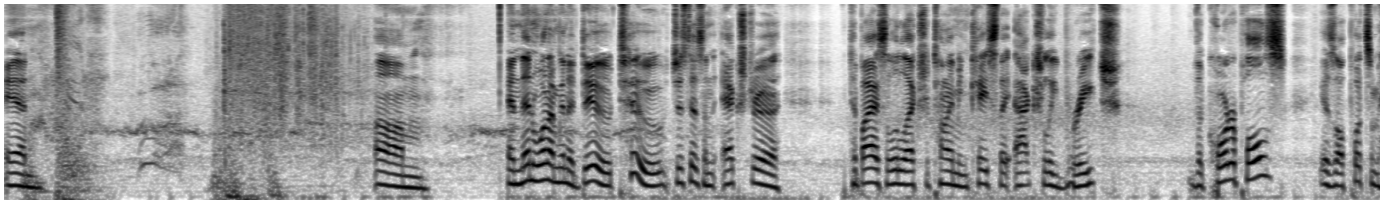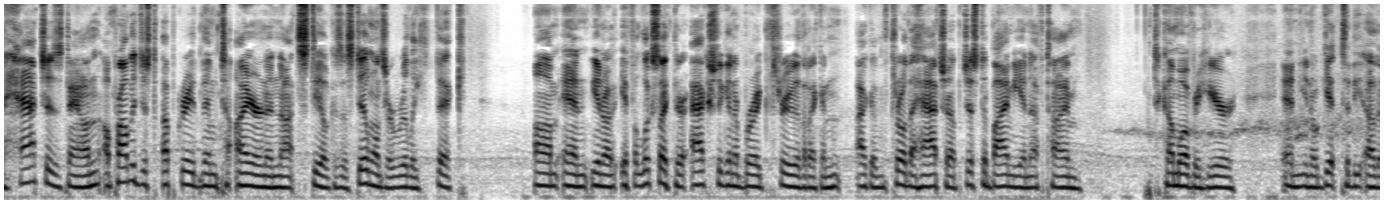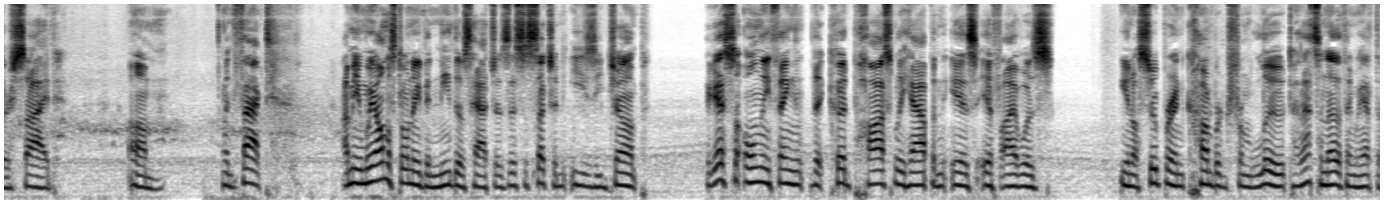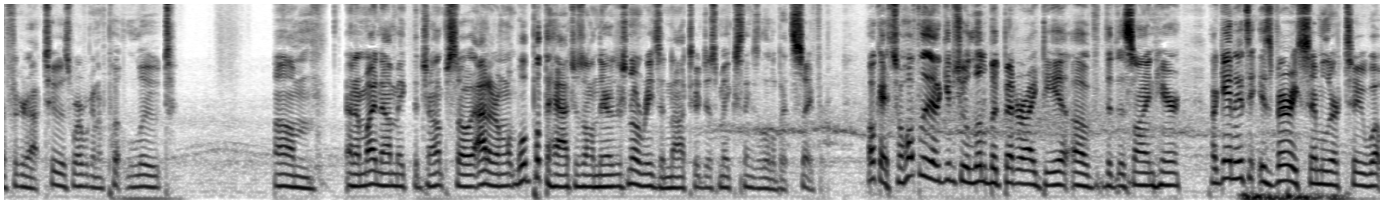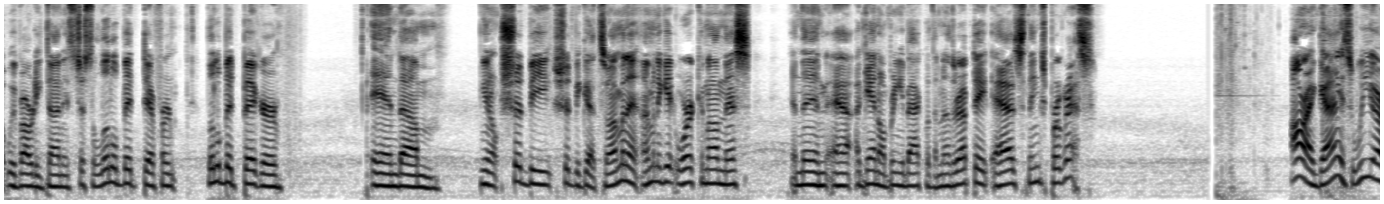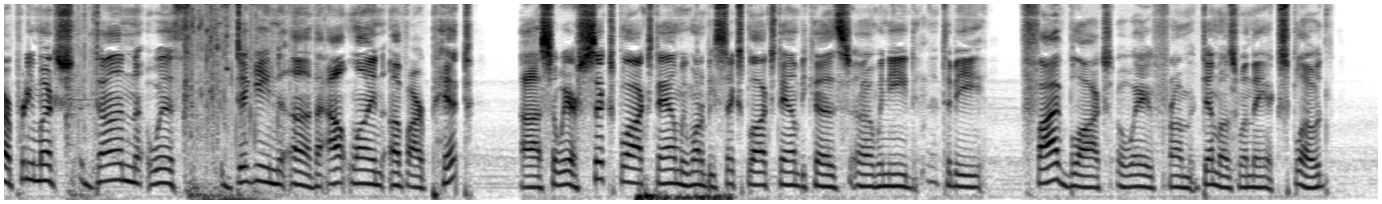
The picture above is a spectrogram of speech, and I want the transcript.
and um and then what I'm going to do too just as an extra to buy us a little extra time in case they actually breach the quarter poles is I'll put some hatches down. I'll probably just upgrade them to iron and not steel because the steel ones are really thick. Um, and you know, if it looks like they're actually going to break through, that I can I can throw the hatch up just to buy me enough time to come over here and you know get to the other side. Um, in fact, I mean, we almost don't even need those hatches. This is such an easy jump. I guess the only thing that could possibly happen is if I was, you know, super encumbered from loot. And that's another thing we have to figure out too, is where we're going to put loot. Um, and I might not make the jump, so I don't know. We'll put the hatches on there. There's no reason not to. It just makes things a little bit safer. Okay, so hopefully that gives you a little bit better idea of the design here. Again, it is very similar to what we've already done. It's just a little bit different, a little bit bigger, and um, you know, should be should be good. So I'm gonna I'm gonna get working on this, and then uh, again I'll bring you back with another update as things progress. All right, guys, we are pretty much done with digging uh, the outline of our pit. Uh, so we are six blocks down. We want to be six blocks down because uh, we need to be five blocks away from demos when they explode.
